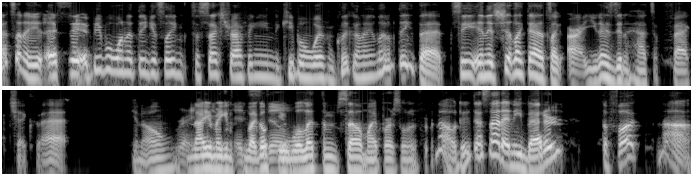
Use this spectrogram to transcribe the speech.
That's not. A, if, if people want to think it's linked to sex trafficking to keep them away from clicking on it, let them think that. See, and it's shit like that. It's like, all right, you guys didn't have to fact check that. You know, Right, now you're making it like, okay, we'll let them sell my personal information. No, dude, that's not any better. The fuck, nah,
